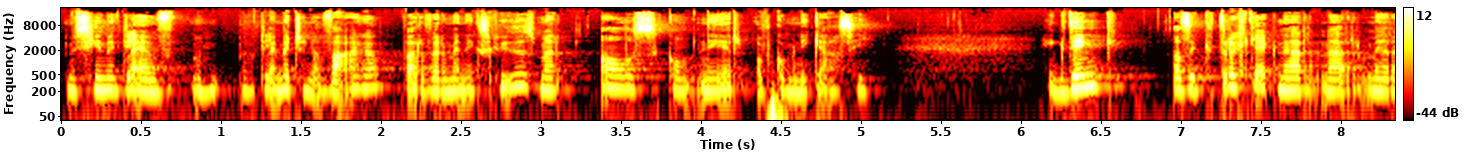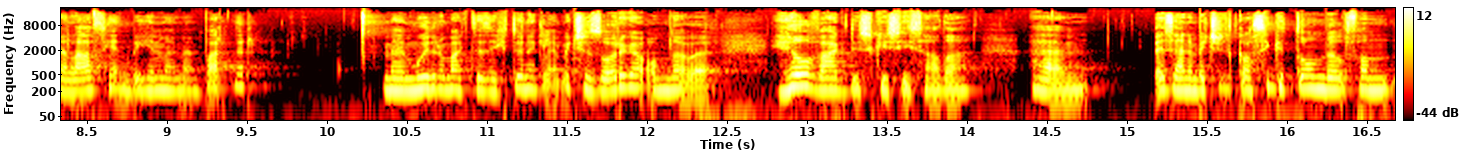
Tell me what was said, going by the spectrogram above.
misschien een klein, een klein beetje een vage, waarvoor mijn excuses, maar alles komt neer op communicatie. Ik denk, als ik terugkijk naar, naar mijn relatie aan het begin met mijn partner, mijn moeder maakte zich toen een klein beetje zorgen, omdat we heel vaak discussies hadden. Um, wij zijn een beetje het klassieke toonbeeld van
